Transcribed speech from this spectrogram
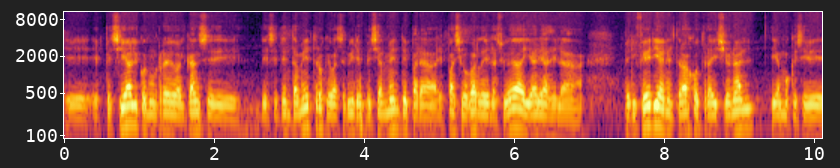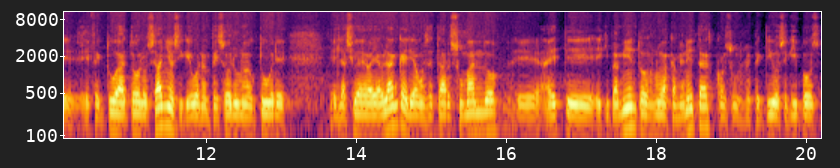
eh, especial, con un radio de alcance de, de 70 metros, que va a servir especialmente para espacios verdes de la ciudad y áreas de la periferia en el trabajo tradicional, digamos, que se efectúa todos los años y que, bueno, empezó el 1 de octubre en la ciudad de Bahía Blanca y le vamos a estar sumando eh, a este equipamiento dos nuevas camionetas con sus respectivos equipos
